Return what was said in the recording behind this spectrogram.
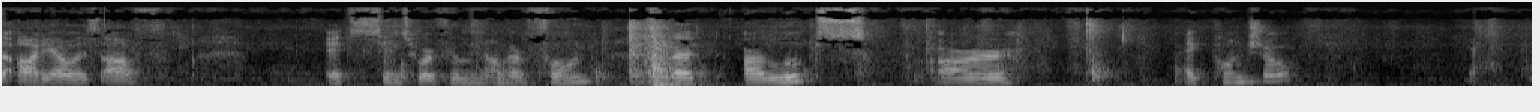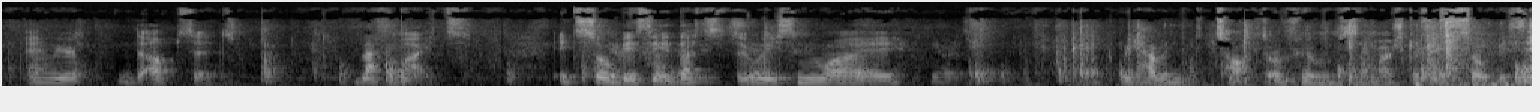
The audio is off. It's since we're filming on our phone. But our looks are like poncho. And we're the opposite. Black and white. It's so busy. that's the reason why we haven't talked or filmed so much because it's so busy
